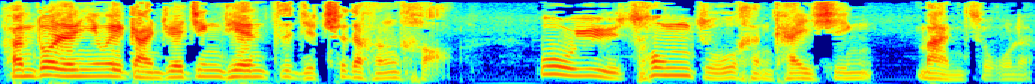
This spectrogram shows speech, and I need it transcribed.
很多人因为感觉今天自己吃的很好，物欲充足，很开心，满足了。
